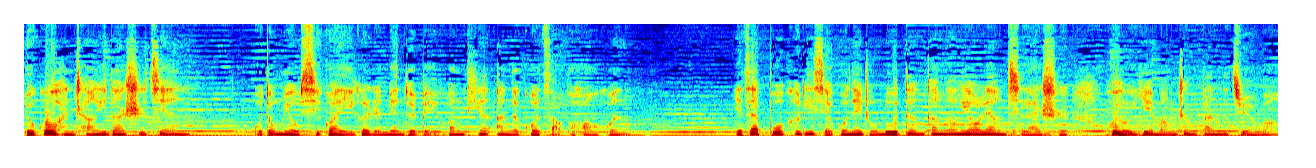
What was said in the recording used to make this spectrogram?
有过很长一段时间，我都没有习惯一个人面对北方天暗的过早的黄昏，也在博客里写过那种路灯刚刚要亮起来时会有夜盲症般的绝望。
